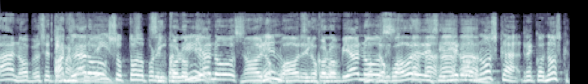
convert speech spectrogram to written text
Ah, no, pero ese tema. Ah, claro. hizo todo por sin el colombianos. No, y los jugadores. Sin los colombianos. los jugadores decidieron. Reconozca, reconozca.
